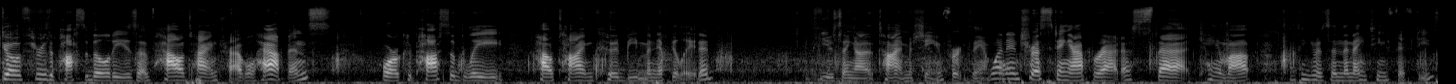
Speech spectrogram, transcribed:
go through the possibilities of how time travel happens or could possibly how time could be manipulated using a time machine, for example. One interesting apparatus that came up, I think it was in the 1950s,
